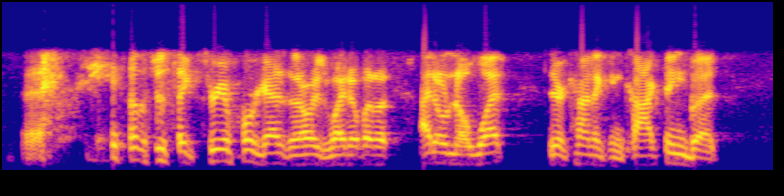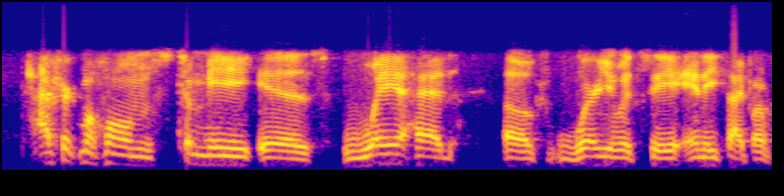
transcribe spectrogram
you know, there's just like three or four guys that are always wide open. I don't know what they're kind of concocting, but Patrick Mahomes to me is way ahead of where you would see any type of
